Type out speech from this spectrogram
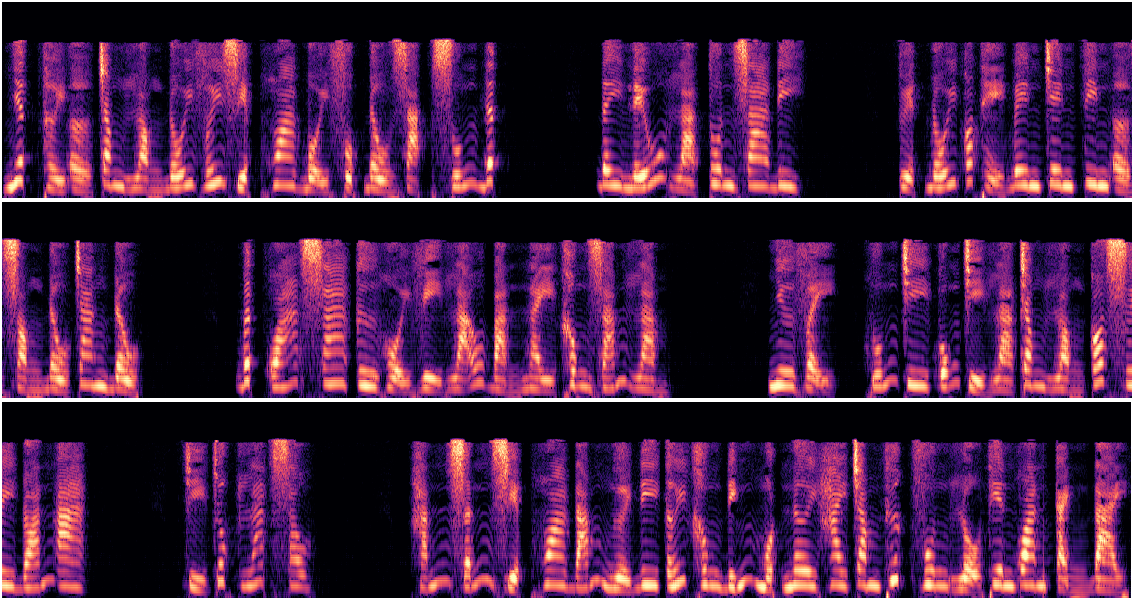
nhất thời ở trong lòng đối với Diệp Hoa bội phục đầu dạp xuống đất. Đây nếu là tuôn ra đi. Tuyệt đối có thể bên trên tin ở dòng đầu trang đầu. Bất quá xa cư hội vị lão bản này không dám làm. Như vậy, huống chi cũng chỉ là trong lòng có suy đoán a. Chỉ chút lát sau. Hắn dẫn Diệp Hoa đám người đi tới không đính một nơi 200 thước vung lộ thiên quan cảnh đài.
